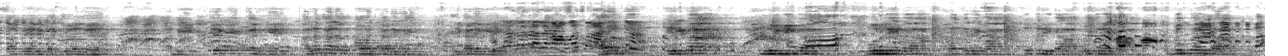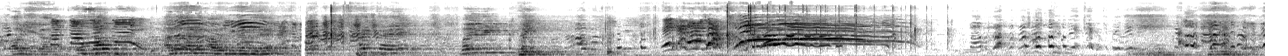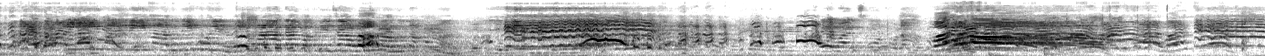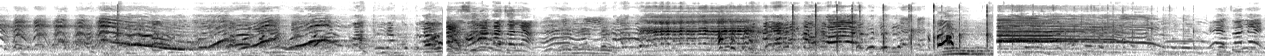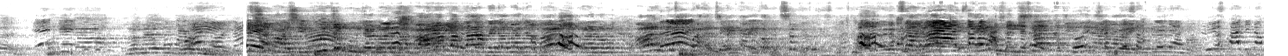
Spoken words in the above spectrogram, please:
सब मेरे बच्चे लोग हैं अभी एक एक करके अलग अलग आवाज करेंगे निकालेंगे और इनका मुर्गी का मुर्गे का बकरे का कुतरे का कुतरे का डुक्कर का और इसका सब अलग अलग आवाज निकालना है है मयूरी भाई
